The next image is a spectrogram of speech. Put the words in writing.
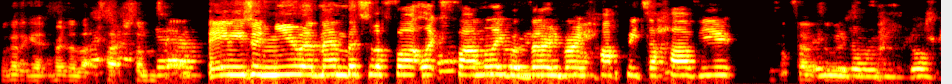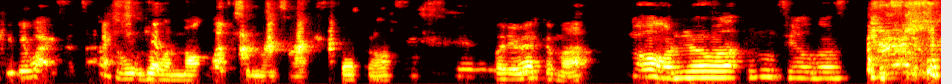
We're gonna get rid of that touch sometime. Amy's a newer member to the Fartlex family. We're very, very happy to have you. Can you wax the touch? Don't go on not waxing my touch. Fuck off. What do you reckon, Matt? Oh no, that doesn't feel good.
